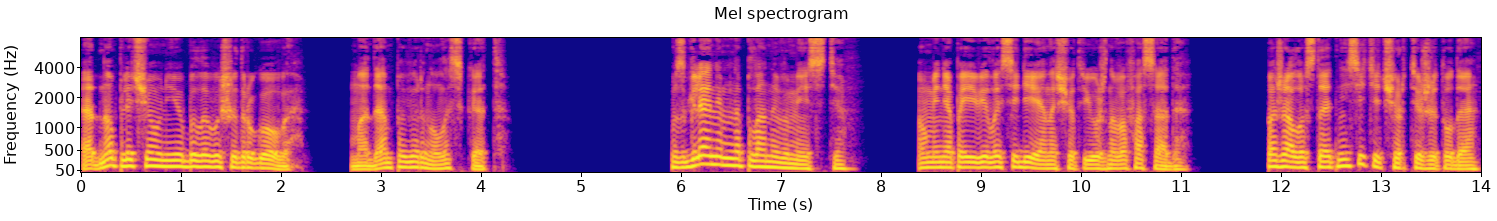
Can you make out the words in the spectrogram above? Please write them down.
Одно плечо у нее было выше другого. Мадам повернулась к Эд. «Взглянем на планы вместе. У меня появилась идея насчет южного фасада. Пожалуйста, отнесите чертежи туда».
